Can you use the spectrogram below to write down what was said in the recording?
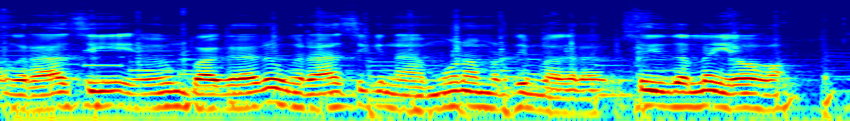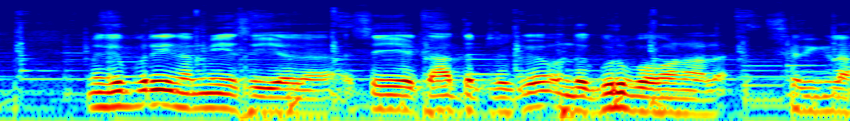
உங்கள் ராசியும் பார்க்குறாரு உங்கள் ராசிக்கு நான் மூணாம் இடத்தையும் பார்க்குறாரு ஸோ இதெல்லாம் யோகம். மிகப்பெரிய நன்மையை செய்ய செய்ய காத்துட்ருக்கு அந்த குரு பகவானால். சரிங்களா?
